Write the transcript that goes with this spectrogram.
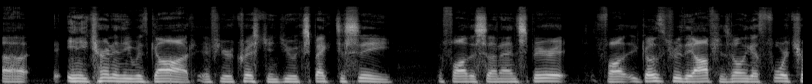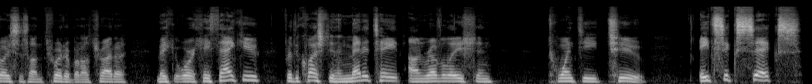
uh, in eternity with God. If you're a Christian, do you expect to see the Father, Son, and Spirit? Father, go through the options. I only got four choices on Twitter, but I'll try to make it work. Hey, thank you for the question and meditate on Revelation 22. 866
